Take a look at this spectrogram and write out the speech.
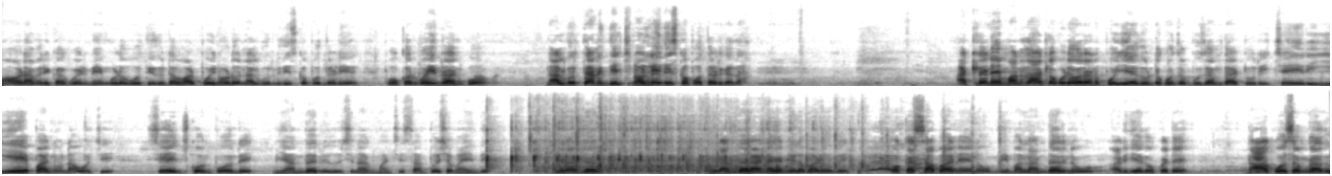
మావాడు అమెరికాకు పోయి మేము కూడా పోతే ఉంటాం వాడు పోయినోడు నలుగురిని తీసుకుపోతాడు. ఒకరు పోయినరు అనుకో నలుగురు తనకు తెలిసిన వాళ్ళే తీసుకుపోతాడు కదా. అట్లనే మన దాంట్లో కూడా ఎవరైనా పోయేది ఉంటే కొంచెం భుజం దట్టూరి చేరి ఏ పనున్నా వచ్చి చేయించుకొని పోండి. మీ అందరిని చూసి నాకు మంచి సంతోషమైంది. మీరందరూ మీరందరూ అండగా నిలబడి ఉంది ఒక సభ నేను మిమ్మల్ని అందరిని అడిగేది ఒకటే నా కోసం కాదు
